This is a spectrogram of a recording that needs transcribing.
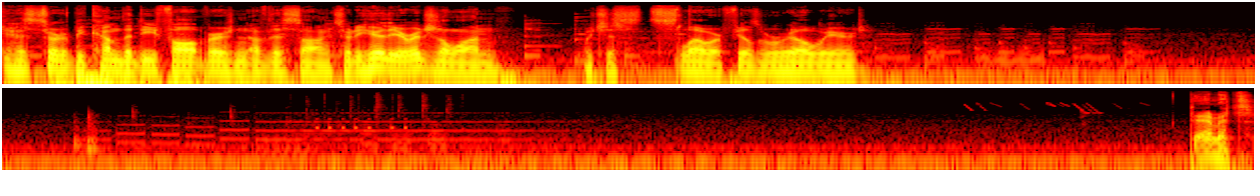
has sort of become the default version of this song. So to hear the original one, which is slower, feels real weird. Damn it.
